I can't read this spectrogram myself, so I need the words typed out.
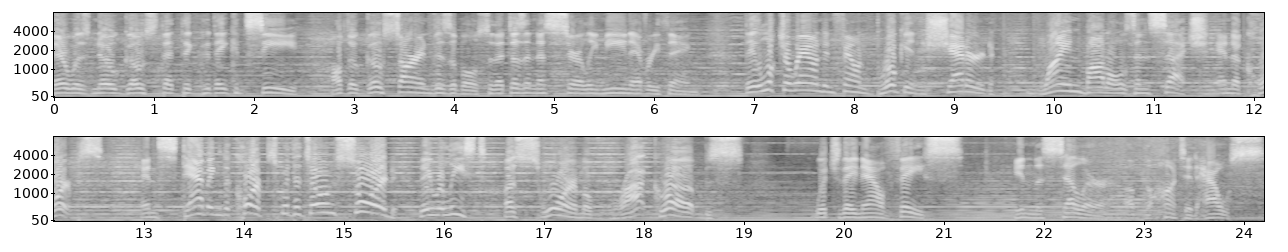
there was no ghost that they could, they could see. Although ghosts are invisible, so that doesn't necessarily mean everything. They looked around and found broken, shattered wine bottles and such, and a corpse. And stabbing the corpse with its own sword, they released a swarm of rot grubs, which they now face in the cellar of the haunted house.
